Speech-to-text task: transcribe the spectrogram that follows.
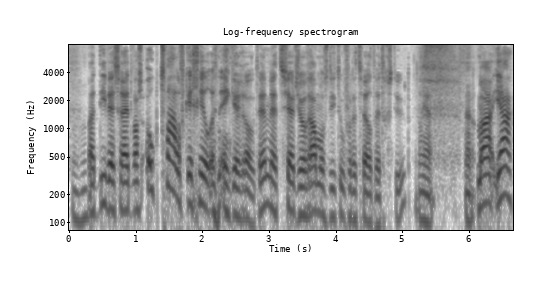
Mm -hmm. Maar die wedstrijd was ook 12 keer geel en één keer rood. Hè, met Sergio Ramos die toen van het veld werd gestuurd. Ja. Ja. Maar ja,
